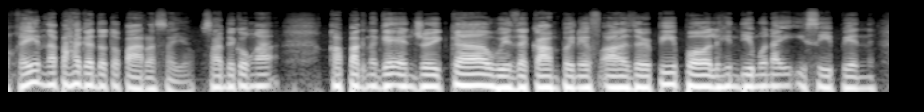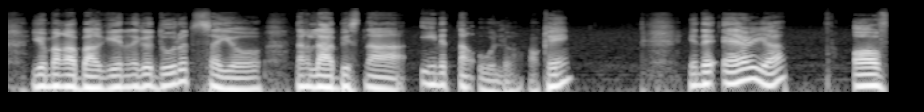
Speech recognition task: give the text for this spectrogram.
Okay? Napakaganda to para sa'yo. Sabi ko nga, kapag nag enjoy ka with the company of other people, hindi mo na iisipin yung mga bagay na nagadulot sa'yo ng labis na init ng ulo. Okay? In the area of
